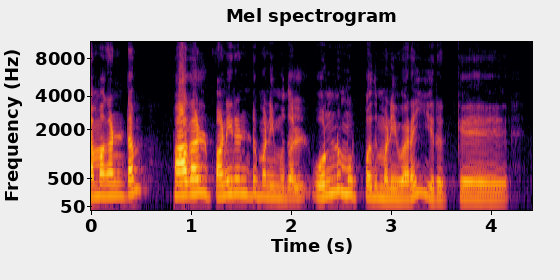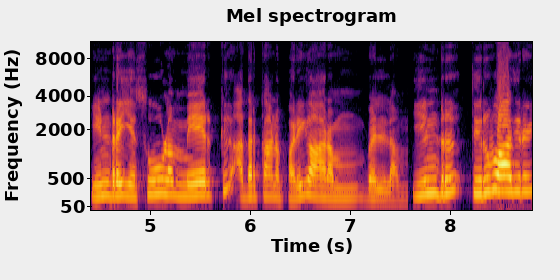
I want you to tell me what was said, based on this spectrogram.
யமகண்டம் பகல் பனிரெண்டு மணி முதல் ஒன்று முப்பது மணி வரை இருக்கு. இன்றைய சூளம் மேற்கு அதற்கான பரிகாரம் வெள்ளம். இன்று திருவாதிரை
